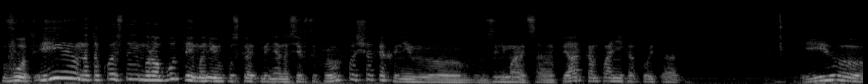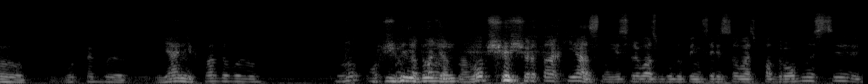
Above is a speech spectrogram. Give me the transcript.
Вот, и на такой основе мы работаем. Они выпускают меня на всех цифровых площадках. Они э, занимаются пиар-компанией какой-то. И э, вот как бы я не вкладываю Ну, в общем-то, понятно. В общих чертах ясно. Если вас будут интересовать подробности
